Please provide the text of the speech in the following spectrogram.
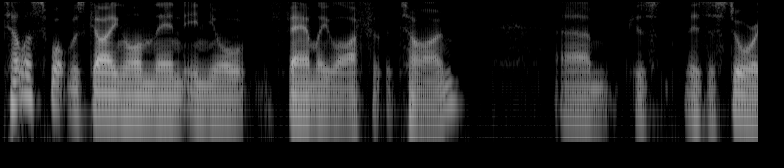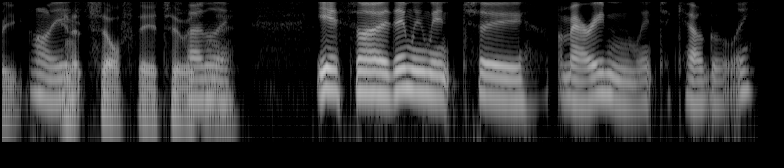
Tell us what was going on then in your family life at the time because um, there's a story oh, yes. in itself there too, totally. isn't there? Yeah, so then we went to, I married and went to Kalgoorlie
